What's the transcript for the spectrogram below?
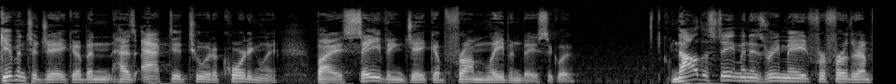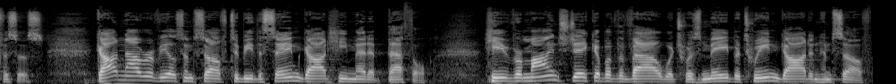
given to Jacob and has acted to it accordingly by saving Jacob from Laban, basically. Now the statement is remade for further emphasis. God now reveals himself to be the same God he met at Bethel. He reminds Jacob of the vow which was made between God and himself.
